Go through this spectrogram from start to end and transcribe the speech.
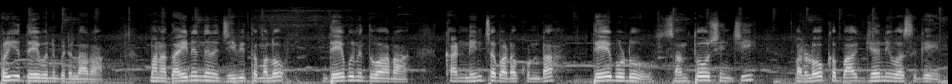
ప్రియ దేవుని బిడలారా మన దైనందిన జీవితంలో దేవుని ద్వారా ఖండించబడకుండా దేవుడు సంతోషించి పరలోక భాగ్యాన్ని వసిగే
